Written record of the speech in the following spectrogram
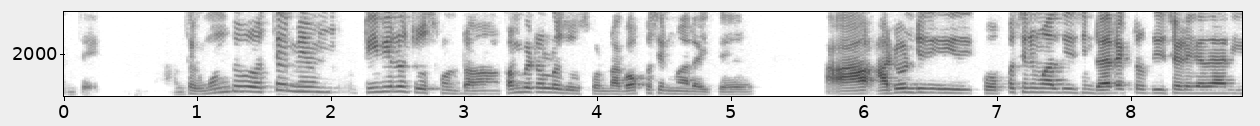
అంతే. అంతకుముందు వస్తే మేము టీవీలో చూసుకుంటాం కంప్యూటర్లో చూసుకుంటాం గొప్ప సినిమాలు అయితే. అటువంటి గొప్ప సినిమాలు తీసిన డైరెక్టర్ తీసాడు కదా అని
